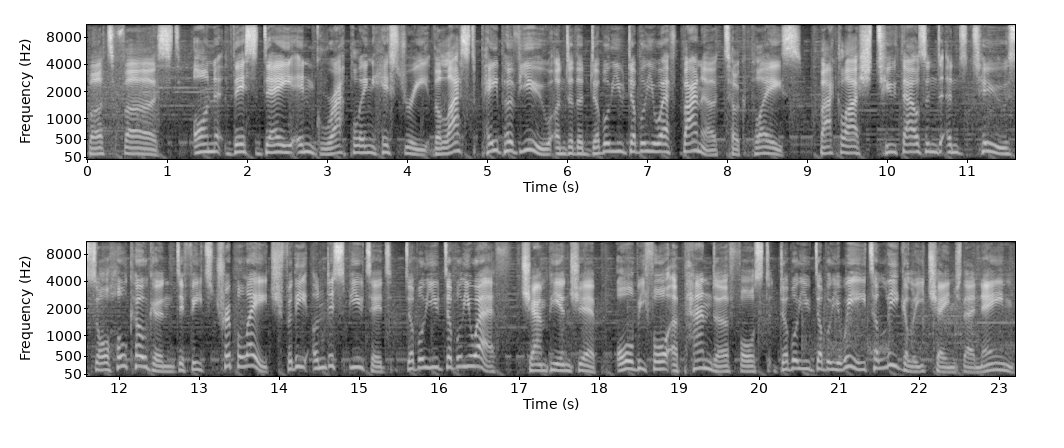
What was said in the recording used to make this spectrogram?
But first, on this day in grappling history, the last pay per view under the WWF banner took place. Backlash 2002 saw Hulk Hogan defeat Triple H for the undisputed WWF Championship, all before a panda forced WWE to legally change their name.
